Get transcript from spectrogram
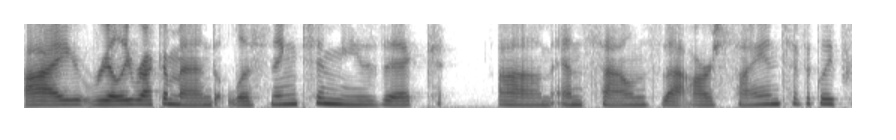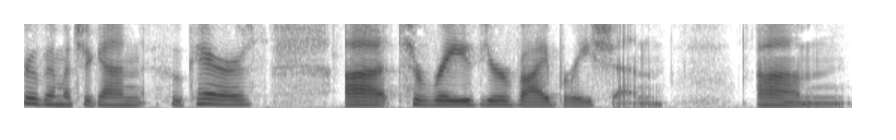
I really recommend listening to music um, and sounds that are scientifically proven, which again, who cares, uh, to raise your vibration, um,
